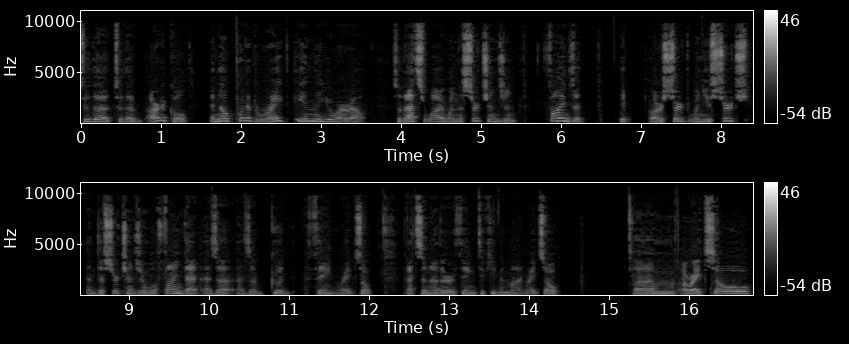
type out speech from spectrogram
to the to the article and they'll put it right in the URL so that's why when the search engine finds it it or search when you search and the search engine will find that as a as a good thing right? So that's another thing to keep in mind right? So um all right. So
